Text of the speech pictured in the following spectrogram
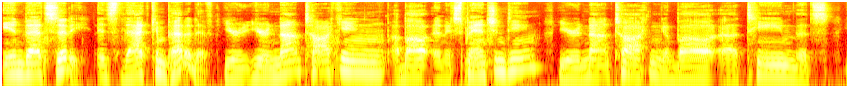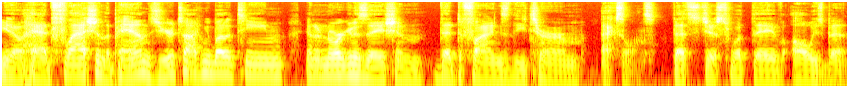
in that city. It's that competitive. You're you're not talking about an expansion team. You're not talking about a team that's, you know, had flash in the pans. You're talking about a team and an organization that defines the term excellence. That's just what they've always been.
